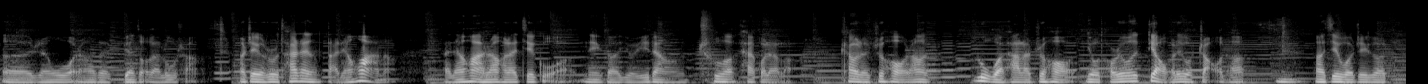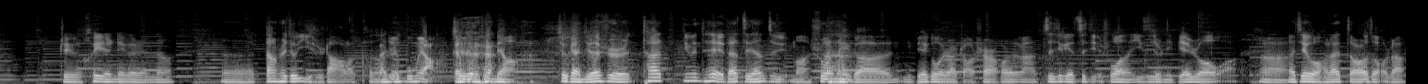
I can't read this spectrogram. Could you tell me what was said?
呃人物，然后在边走在路上。然后这个时候他在打电话呢，打电话，然后后来结果那个有一辆车开过来了，开过来之后，然后路过他了之后，扭头又调回来又找他，嗯，然后结果这个这个黑人这个人呢，呃，当时就意识到了，可能感觉是不妙，感觉不 妙，就感觉是他，因为他也在自言自语嘛，说那个你别给我这儿找事儿或者吧，自己给自己说呢，意思就是你别惹我。那嗯，结果后来走着走着，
